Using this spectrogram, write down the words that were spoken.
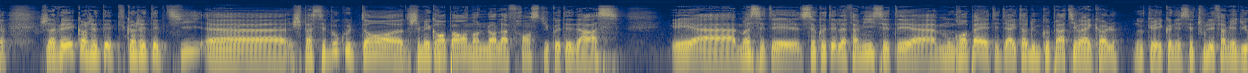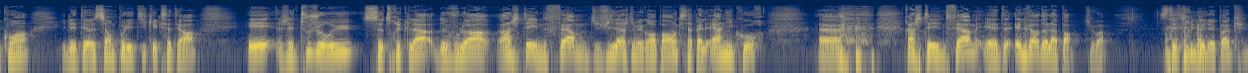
j'avais quand j'étais quand j'étais petit, je passais beaucoup de temps chez mes grands-parents dans le nord de la France, du côté d'Arras. Et euh, moi, c'était ce côté de la famille. C'était euh, mon grand-père était directeur d'une coopérative agricole, donc euh, il connaissait tous les fermiers du coin. Il était aussi en politique, etc. Et j'ai toujours eu ce truc-là de vouloir racheter une ferme du village de mes grands-parents qui s'appelle Hernicourt, racheter une ferme et être éleveur de lapins, tu vois. C'était le truc de l'époque.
